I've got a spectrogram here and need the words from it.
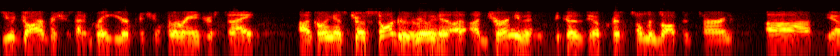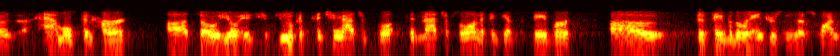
Yu Darvish, who's had a great year pitching for the Rangers tonight, uh, going against Joe Saunders, really a, a journeyman because you know Chris Tillman's off his turn. Uh, you know, Hammel's been hurt. Uh, so you know, if, if you look at pitching matchups, matchups alone, I think you have to favor uh, to favor the Rangers in this one.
